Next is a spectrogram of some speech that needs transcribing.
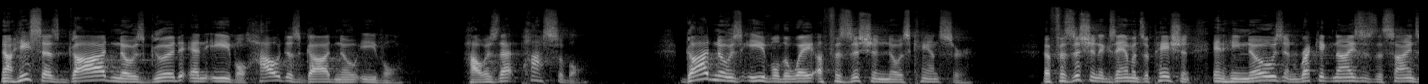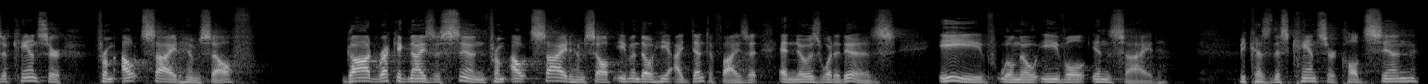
Now he says God knows good and evil. How does God know evil? How is that possible? God knows evil the way a physician knows cancer. A physician examines a patient and he knows and recognizes the signs of cancer from outside himself. God recognizes sin from outside himself, even though he identifies it and knows what it is. Eve will know evil inside because this cancer called sin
